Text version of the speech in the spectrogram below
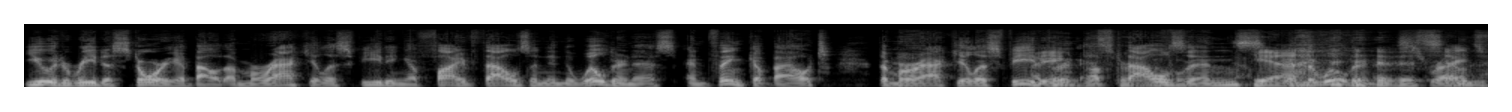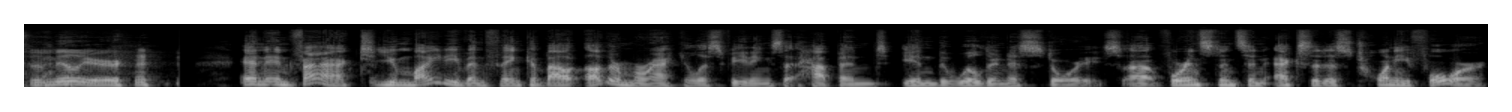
you would read a story about a miraculous feeding of 5,000 in the wilderness and think about the miraculous feeding of thousands yeah. in the wilderness, right? Sounds familiar. And in fact, you might even think about other miraculous feedings that happened in the wilderness stories. Uh, for instance, in Exodus 24,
